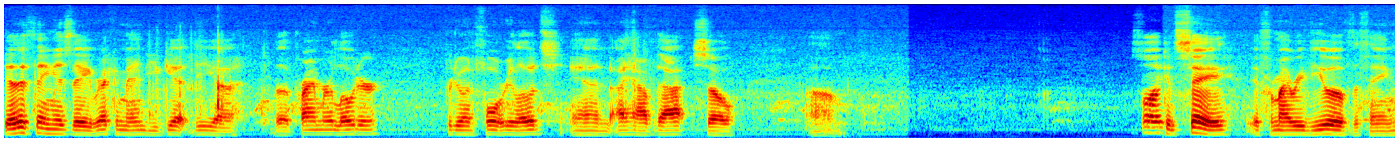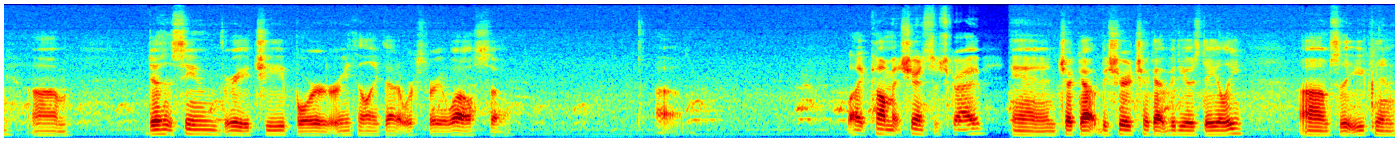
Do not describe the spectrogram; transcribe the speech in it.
The other thing is they recommend you get the uh, the primer loader for doing full reloads, and I have that. So um, all I can say if for my review of the thing. Um, doesn't seem very cheap or, or anything like that. It works very well. So um, like, comment, share, and subscribe, and check out. Be sure to check out videos daily um, so that you can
